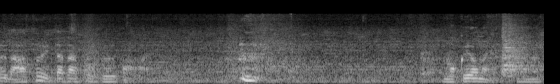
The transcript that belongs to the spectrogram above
あの例えば明日いただくクーポンはね木曜まで使います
